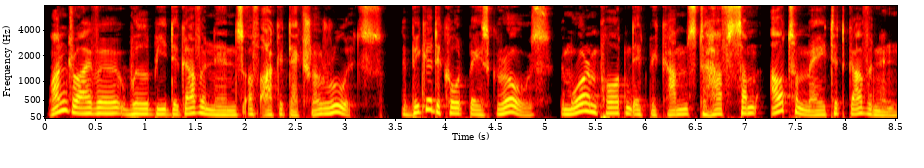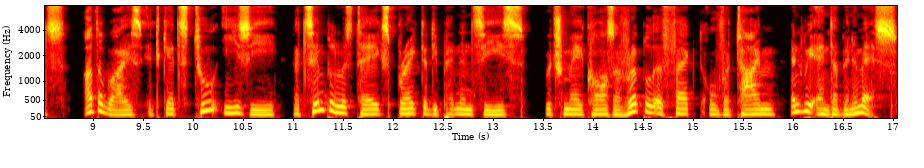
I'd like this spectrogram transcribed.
One driver will be the governance of architectural rules. The bigger the codebase grows, the more important it becomes to have some automated governance. Otherwise, it gets too easy that simple mistakes break the dependencies, which may cause a ripple effect over time, and we end up in a mess.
